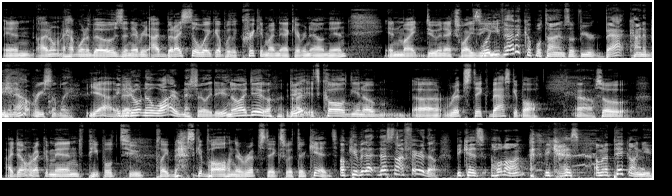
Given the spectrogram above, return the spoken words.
and I don't have one of those. And every, I, but I still wake up with a crick in my neck every now and then, and might do an X Y Z. Well, you've had a couple times of your back kind of being out recently. yeah, and that, you don't know why necessarily, do you? No, I do. Do you? I, it's called you know uh, ripstick basketball. Oh, so I don't recommend people to play basketball on their ripsticks with their kids. Okay, but that, that's not fair though, because hold on, because I'm going to pick on you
